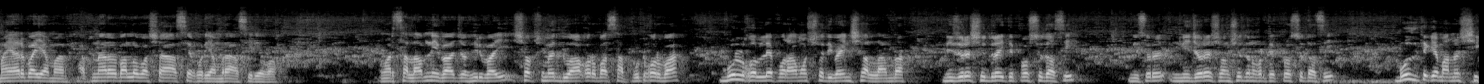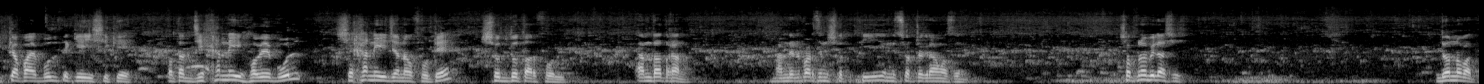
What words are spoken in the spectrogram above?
মায়ার ভাই আমার, আপনার ভালোবাসা আছে করি আমরা আছি রেবা আমার সালাম নিবা, জহির ভাই, সবসময় দোয়া করবা সাপোর্ট করবা, ভুল করলে পরামর্শ দিবা ইনশাল্লাহ আমরা নিজরে শুধরাইতে প্রস্তুত আছি, নিজরে নিজরে সংশোধন করতে প্রস্তুত আছি। ভুল থেকে মানুষ শিক্ষা পায়, ভুল থেকেই শিখে। অর্থাৎ যেখানেই হবে ভুল, সেখানেই যেন ফুটে সদ্যতার ফুল। আমদাদ খান হান্ড্রেড পার্সেন্ট সত্যি উনি চট্টগ্রাম আছেন। স্বপ্নবিলাসী। ধন্যবাদ।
